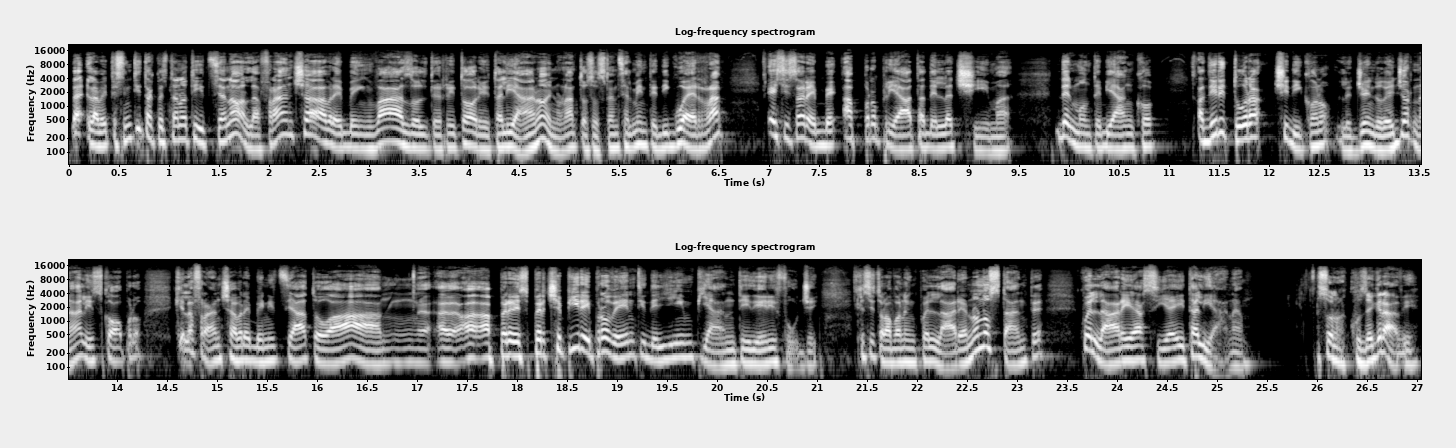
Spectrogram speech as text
Beh, l'avete sentita questa notizia, no? La Francia avrebbe invaso il territorio italiano in un atto sostanzialmente di guerra e si sarebbe appropriata della cima del Monte Bianco. Addirittura ci dicono, leggendo dai giornali, scopro che la Francia avrebbe iniziato a, a, a, percepire i proventi degli impianti dei rifugi che si trovano in quell'area, nonostante quell'area sia italiana. Sono accuse gravi,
